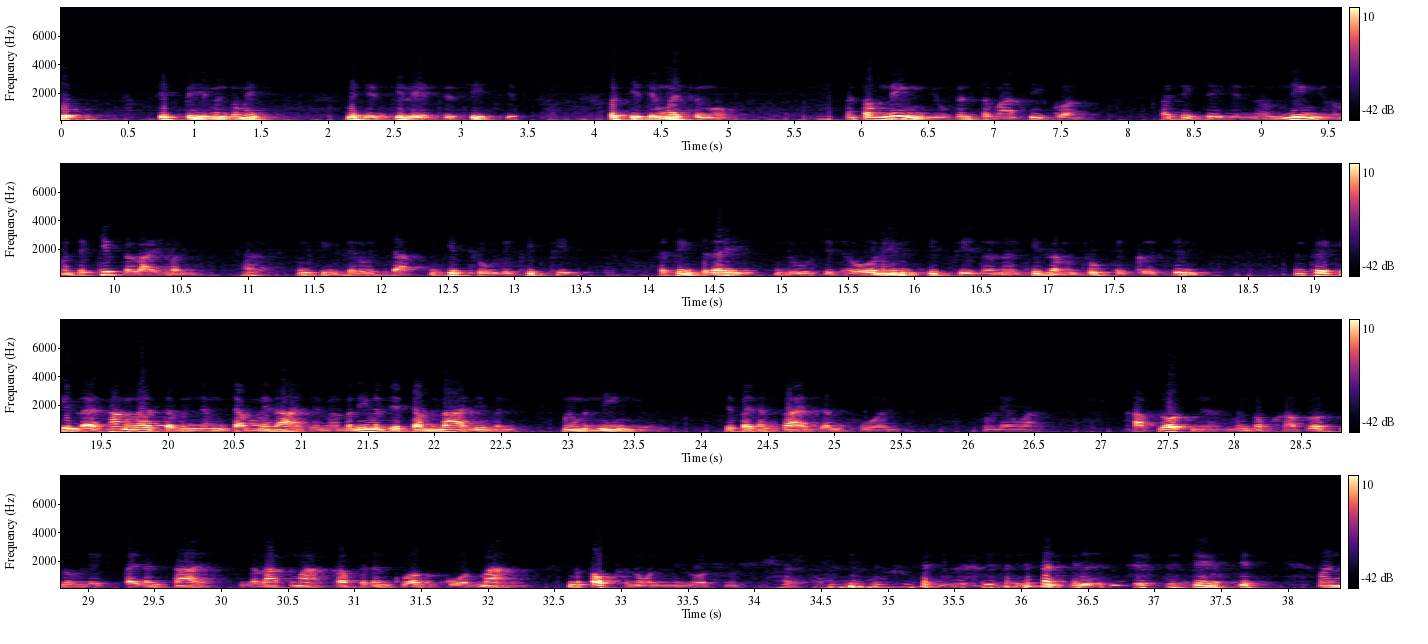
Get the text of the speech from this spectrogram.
สิบปีมันก็ไม่ ไม่เห็นกิเลสอยู่ที่จิตเพราะจิตยังไม่สงบ มันต้องนิ่งอยู่เป็นสมาธิก่อนแล้วจึงจะเห็นมันนิ่งอยู่มันจะคิดอะไรก่อนมันจึงจะรู้จักมันคิดถูกหรือคิดผิดแล้วจึงจะได้ดูจิตโอ้นี่มันคิดผิดแล้วนะคิดแล้วมันทุกข์จะเกิดขึ้น มันเคยคิดหลายครั้งแล้วแต่มันยังจำไม่ได้ใช่ไหมวันนี้มันจะจำได้ที่มันเมื่อมันนิ่งอยู่จะไปทางซ้ายหรือทางขวาผมเรียกว่า ขับรถเนี่ย มันต้องขับรถเราเลยไปทางซ้ายมันก็รักมากครับไปทางขวาก็โกรธมากมันตกถนนในรถมัน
